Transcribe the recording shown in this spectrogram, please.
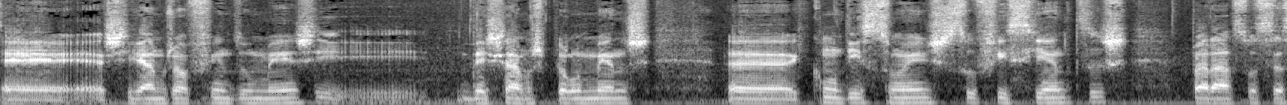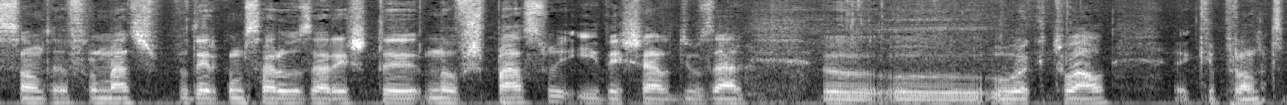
é chegarmos ao fim do mês e deixarmos pelo menos eh, condições suficientes para a Associação de Reformados poder começar a usar este novo espaço e deixar de usar o, o, actual que pronto,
